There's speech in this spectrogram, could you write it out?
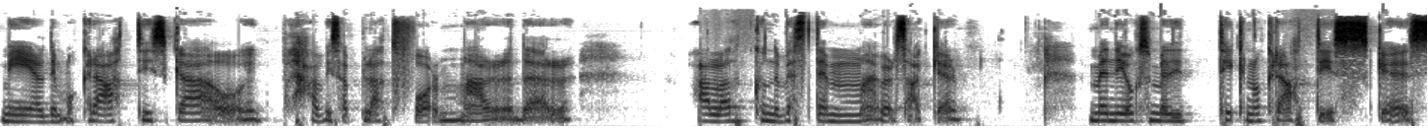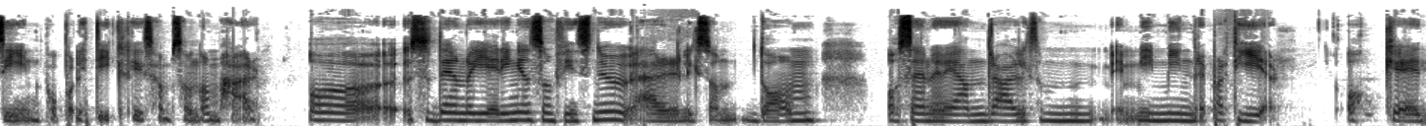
mer demokratiska och ha vissa plattformar där alla kunde bestämma över saker. Men det är också en väldigt teknokratisk eh, syn på politik liksom, som de har. Och, så den regeringen som finns nu är liksom de och sen är det andra liksom, mindre partier. Och eh,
